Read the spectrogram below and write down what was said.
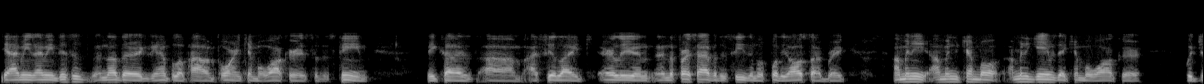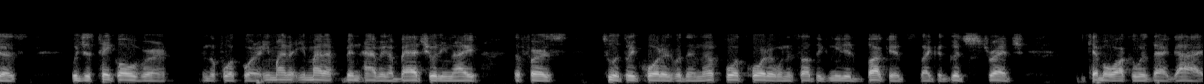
Yeah, I mean, I mean, this is another example of how important Kemba Walker is to this team, because um, I feel like earlier in, in the first half of the season before the All Star break, how many how many Kemba how many games that Kemba Walker would just would just take over in the fourth quarter. He might he might have been having a bad shooting night the first two or three quarters, but then the fourth quarter when the Celtics needed buckets, like a good stretch, Kemba Walker was that guy.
